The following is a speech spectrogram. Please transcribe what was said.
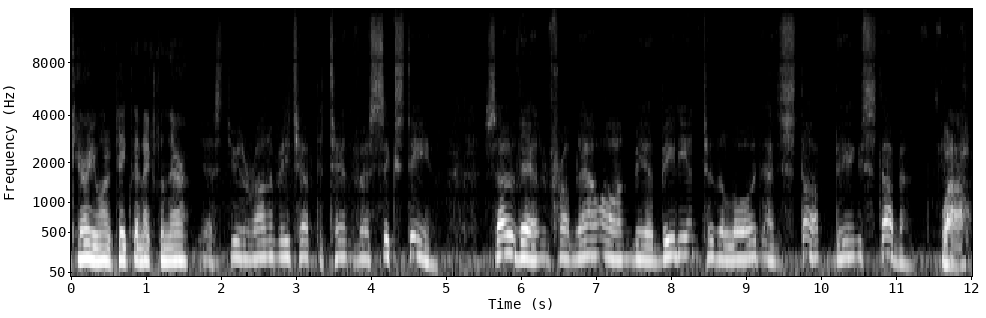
Carrie, you want to take the next one there? Yes, Deuteronomy chapter 10, verse 16. So then, from now on, be obedient to the Lord and stop being stubborn. Wow.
